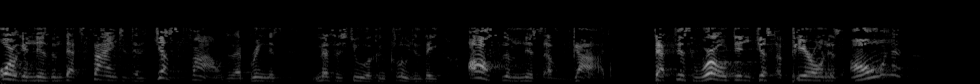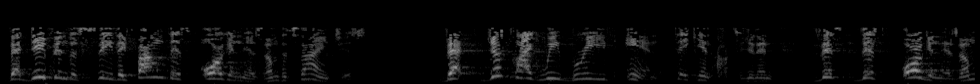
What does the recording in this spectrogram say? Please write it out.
organism that scientists have just found that bring this message to a conclusion. The awesomeness of God. That this world didn't just appear on its own. That deep in the sea, they found this organism, the scientists, that just like we breathe in, take in oxygen, and this, this organism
